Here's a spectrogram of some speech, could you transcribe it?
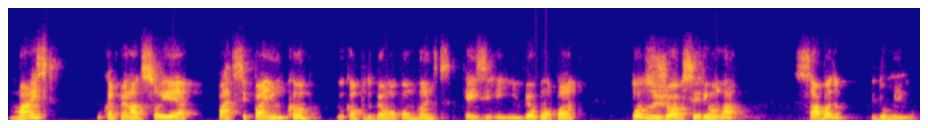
Mas o campeonato só ia participar em um campo, no campo do Belmopan Bandes, que é em Belmopan. Todos os jogos seriam lá, sábado e domingo.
